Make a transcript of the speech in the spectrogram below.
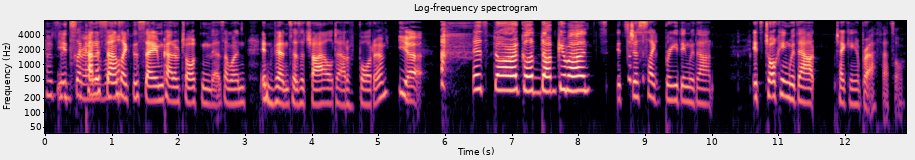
That's It's like kind of sounds like the same kind of talking that someone invents as a child out of boredom. yeah. Historical documents. It's just like breathing without. It's talking without taking a breath. That's all.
